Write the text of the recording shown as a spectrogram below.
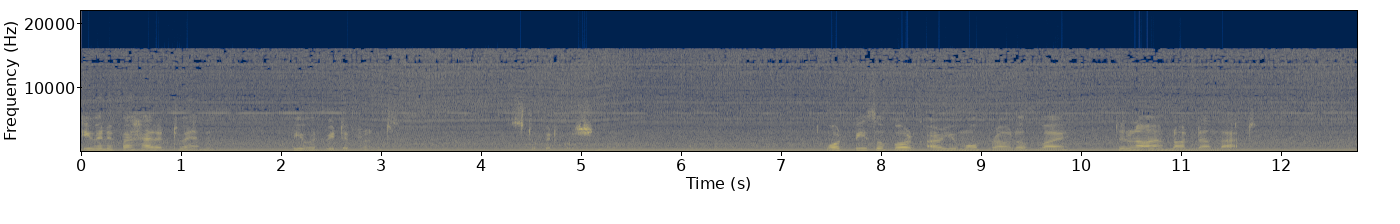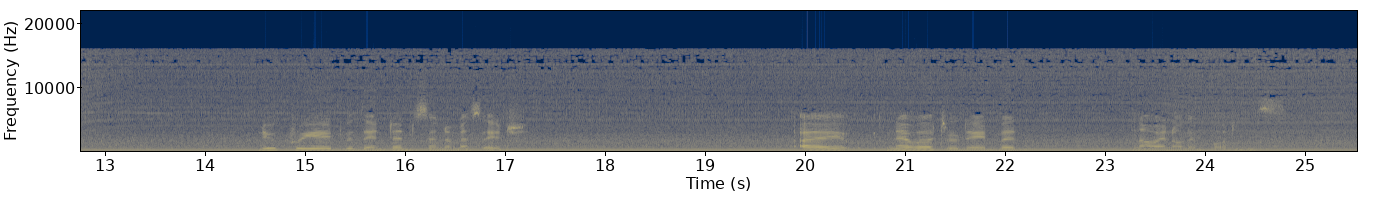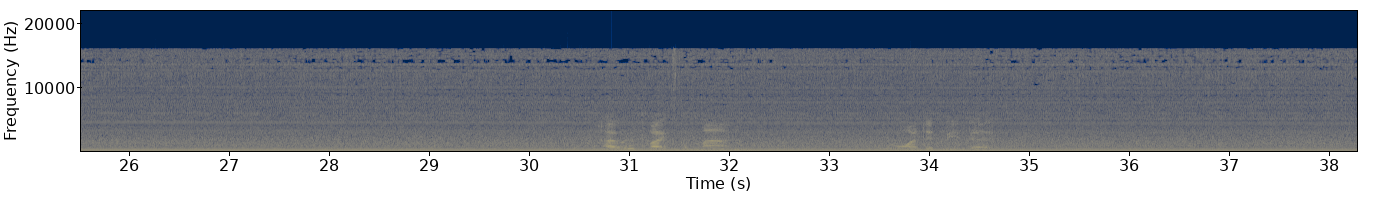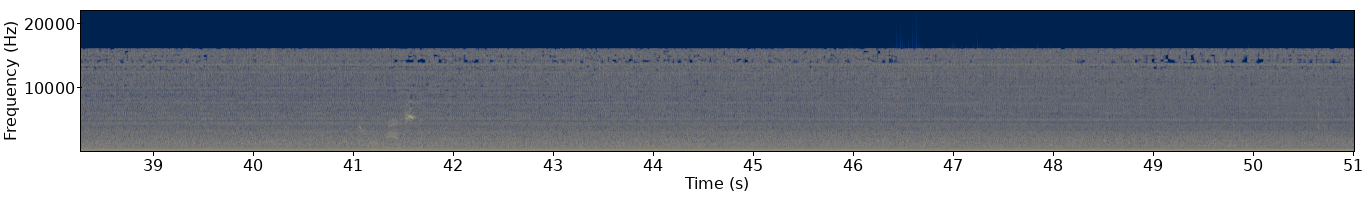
even if i had a twin we would be different. Stupid question what piece of work are you more proud of why till now i have not done that do you create with the intent to send a message i never till date but now I know the importance. I will fight the man who wanted me dead.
